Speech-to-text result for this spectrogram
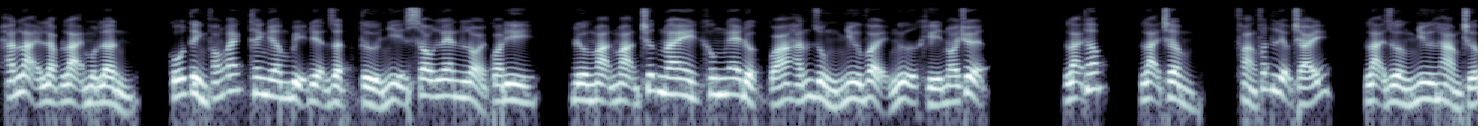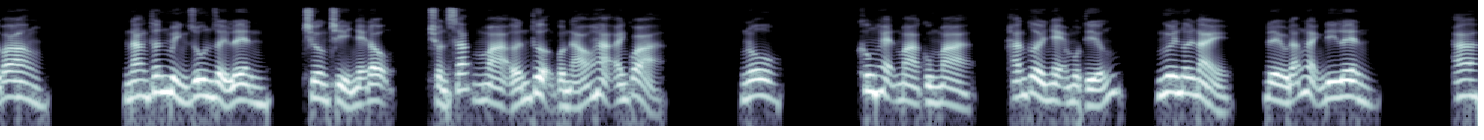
Hắn lại lặp lại một lần, cố tình phóng ách thanh âm bị điện giật từ nhị sau len lỏi qua đi, đường mạn mạn trước nay không nghe được quá hắn dùng như vậy ngữ khí nói chuyện. Lại thấp, lại trầm, phảng phất liệu cháy, lại dường như hàm chứa băng. Nàng thân mình run rẩy lên, trường chỉ nhẹ động, chuẩn xác mà ấn thượng quần áo hạ anh quả. Nô! Không hẹn mà cùng mà, hắn cười nhẹ một tiếng, ngươi nơi này, đều đã ngạnh đi lên. A,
